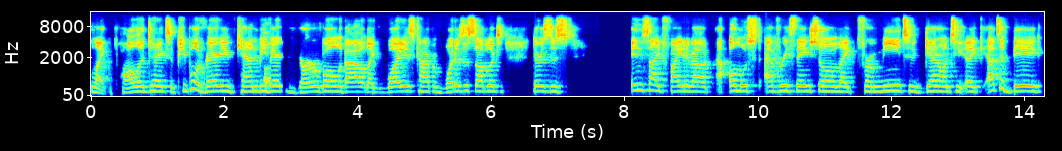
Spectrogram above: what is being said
like politics and people are very can be very verbal about like what is chiropractic what is a sublux there's this inside fight about almost everything so like for me to get onto like that's a big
